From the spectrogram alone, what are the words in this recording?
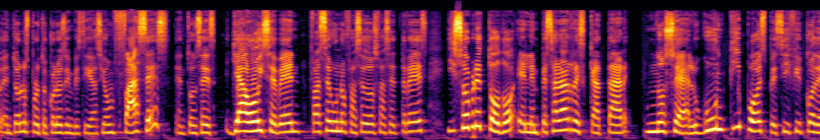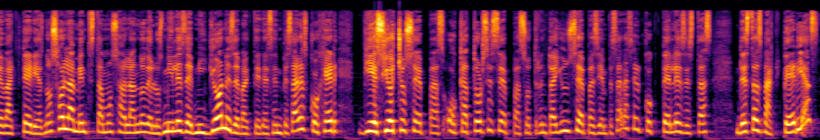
en todos los protocolos de investigación fases. Entonces, ya hoy se ven fase 1, fase 2, fase 3 y sobre todo el empezar a rescatar, no sé, algún tipo específico de bacterias. No solamente estamos hablando de los miles de millones de bacterias, empezar a escoger 18 cepas o 14 cepas o 31 cepas y empezar a hacer cócteles de estas, de estas bacterias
